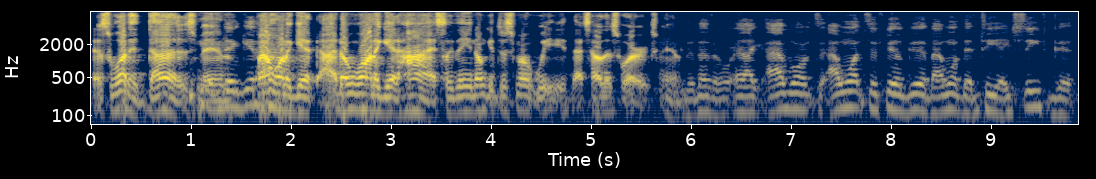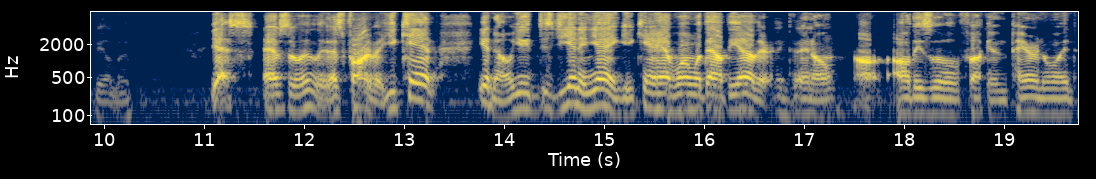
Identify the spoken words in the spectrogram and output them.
that's what it does, man. Then get But I want to get. I don't want to get high. So then you don't get to smoke weed. That's how this works, man. It doesn't work. Like I want, to, I want to feel good, but I want that THC good feeling. Yes, absolutely. That's part of it. You can't, you know, you just yin and yang. You can't have one without the other. Exactly. You know, all, all these little fucking paranoid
